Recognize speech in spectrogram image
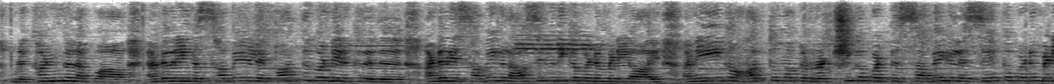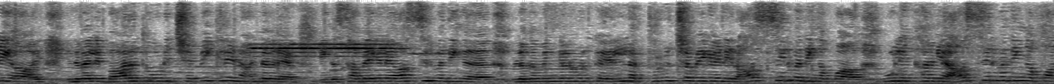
உங்களுடைய கண்கள் அப்பா ஆண்டவர் எங்க சபையில பார்த்து கொண்டு இருக்கிறது ஆண்டவரை சபைகள் ஆசீர்வதிக்கப்படும்படியாய் அநேக ஆத்துமாக்கள் ரட்சிக்கப்பட்டு சபைகளை சேர்க்கப்படும்படியாய் இந்த வேலை பாரத்தோடு செபிக்கிறேன் ஆண்டவரே. எங்க சபைகளை ஆசீர்வதிங்க. உலகம் எங்களுக்கு எல்லா திருச்சபைகளை நீர் ஆசீர்வதிங்கப்பா. ஊழியக்காரங்களை ஆசீர்வதிங்கப்பா.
